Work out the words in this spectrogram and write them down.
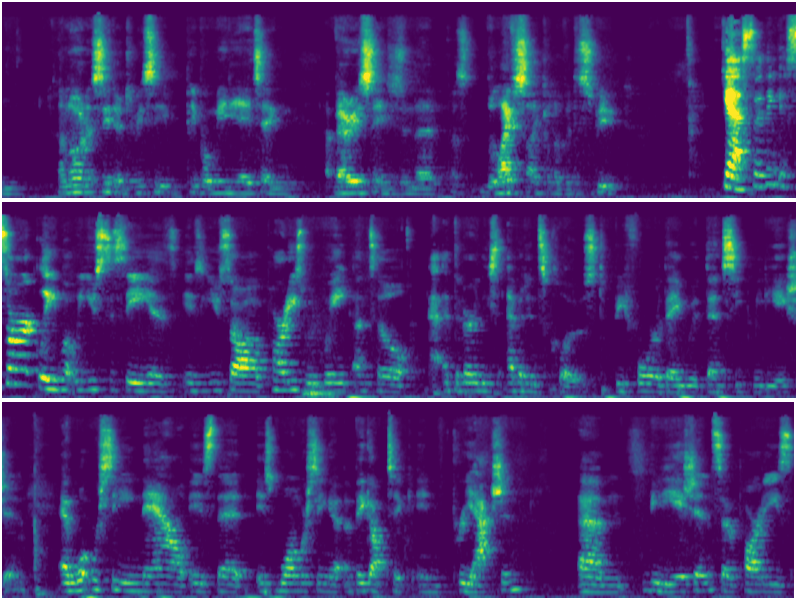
Mm. And Lauren at CEDR, do we see people mediating at various stages in the, the life cycle of a dispute? Yes, I think historically what we used to see is is you saw parties would wait until at the very least evidence closed before they would then seek mediation. And what we're seeing now is that is one we're seeing a, a big uptick in pre-action um, mediation. So parties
